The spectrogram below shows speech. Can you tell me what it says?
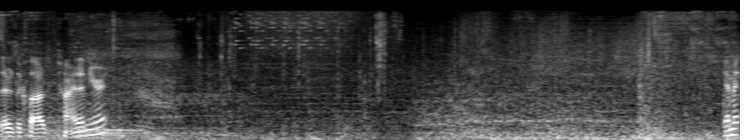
There's a cloud kinda near it. Damn it.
